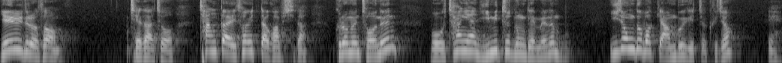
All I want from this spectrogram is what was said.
예를 들어서 제가 저 창가에 서 있다고 합시다. 그러면 저는 뭐 창이 한 2m 정도 되면은 이 정도밖에 안 보이겠죠. 그죠? 예.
